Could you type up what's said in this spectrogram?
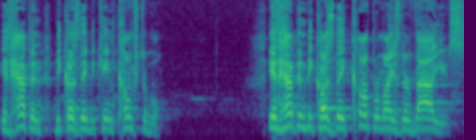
It happened because they became comfortable. It happened because they compromised their values.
